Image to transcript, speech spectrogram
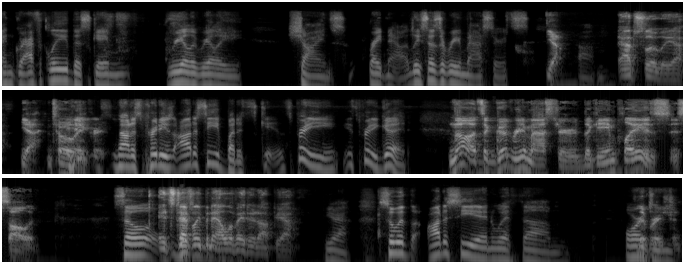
and graphically this game really really shines right now. At least as a remaster, it's Yeah. Um, Absolutely, yeah. Yeah, totally agree. not as pretty as Odyssey, but it's it's pretty it's pretty good. No, it's a good remaster. The gameplay is is solid. So It's with- definitely been elevated up, yeah. Yeah. So with Odyssey and with um Origin, Liberation.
